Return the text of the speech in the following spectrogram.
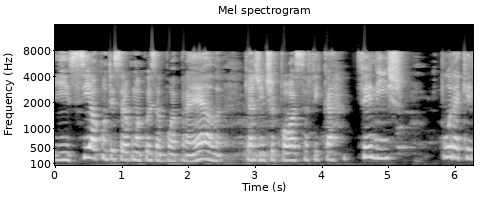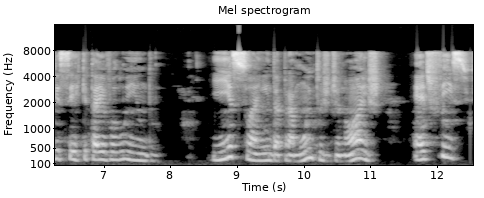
e se acontecer alguma coisa boa para ela, que a gente possa ficar feliz por aquele ser que está evoluindo. E isso ainda para muitos de nós é difícil.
